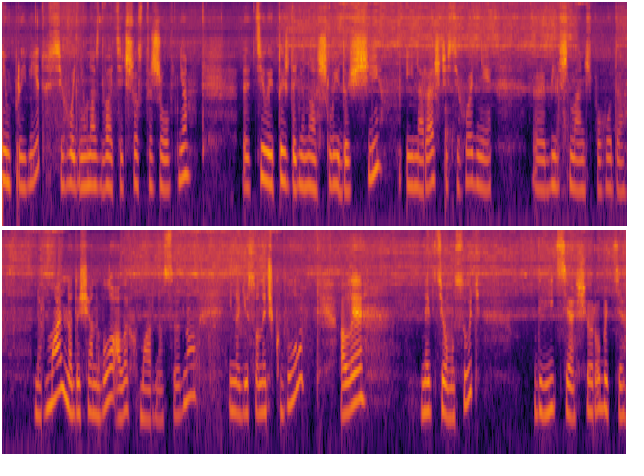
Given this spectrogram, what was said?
Всім привіт! Сьогодні у нас 26 жовтня. Е, Цілий тиждень у нас йшли дощі, і нарешті сьогодні е, більш-менш погода нормальна. Доща не було, але хмарно все одно. Іноді сонечко було, але не в цьому суть. Дивіться, що робиться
